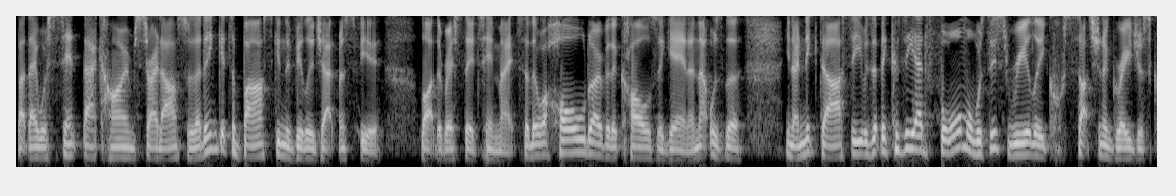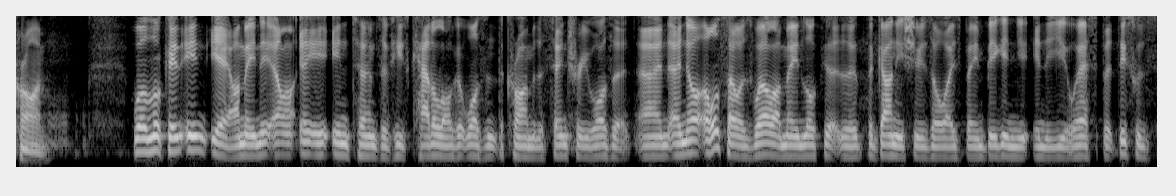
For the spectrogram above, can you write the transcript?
but they were sent back home straight after. They didn't get to bask in the village atmosphere like the rest of their teammates. So they were hauled over the coals again. And that was the, you know, Nick Darcy. Was it because he had form, or was this really such an egregious crime? Well, look, in, in yeah, I mean, uh, in terms of his catalogue, it wasn't the crime of the century, was it? And and also as well, I mean, look, the, the gun issue's always been big in in the US, but this was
